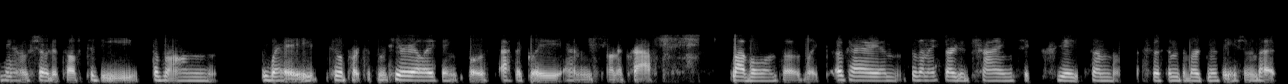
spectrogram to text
you know, showed itself to be the wrong way to approach this material, I think, both ethically and on a craft level. And so I was like, okay. And so then I started trying to create some systems of organization. But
